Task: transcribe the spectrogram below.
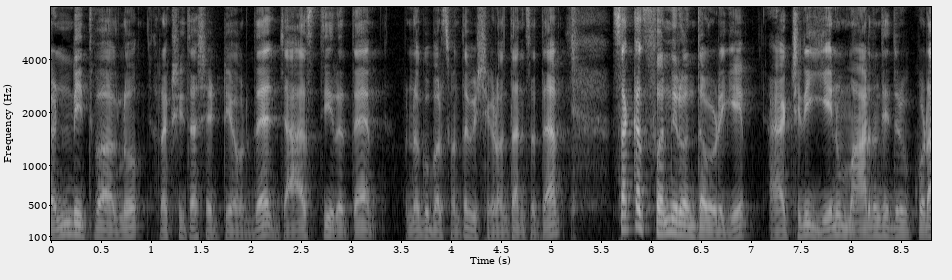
ಖಂಡಿತವಾಗ್ಲೂ ರಕ್ಷಿತಾ ಶೆಟ್ಟಿ ಅವ್ರದ್ದೇ ಜಾಸ್ತಿ ಇರುತ್ತೆ. ನಗು ಬರ್ಸುವಂಥ ವಿಷಯಗಳು ಅಂತ ಅನಿಸುತ್ತೆ. ಸಖತ್ ಫನ್ ಇರುವಂಥ ಹುಡುಗಿ ಆ್ಯಕ್ಚುಲಿ ಏನು ಮಾಡ್ದಂತಿದ್ರು ಕೂಡ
